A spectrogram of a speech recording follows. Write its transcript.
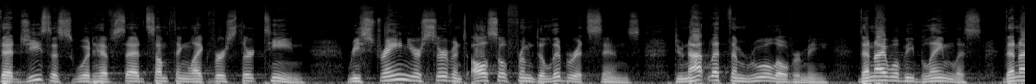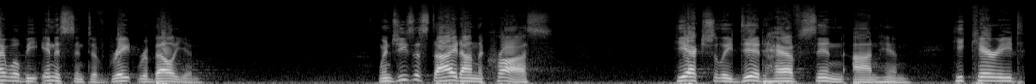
that Jesus would have said something like verse 13 Restrain your servant also from deliberate sins. Do not let them rule over me. Then I will be blameless. Then I will be innocent of great rebellion. When Jesus died on the cross, he actually did have sin on him. He carried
